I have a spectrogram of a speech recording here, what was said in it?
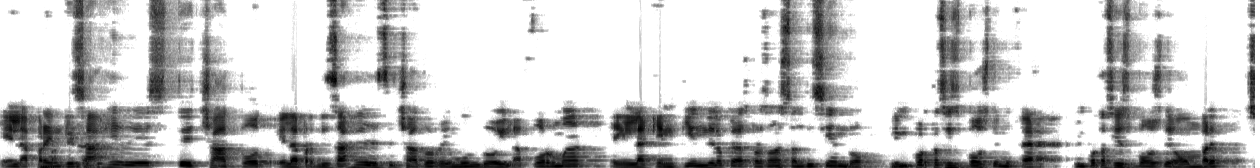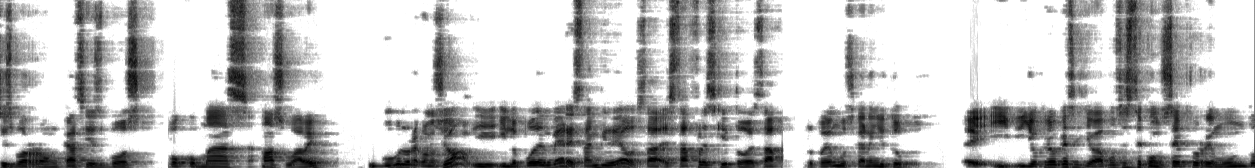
El aprendizaje de este chatbot, el aprendizaje de este chatbot Raimundo y la forma en la que entiende lo que las personas están diciendo, no importa si es voz de mujer, no importa si es voz de hombre, si es voz ronca, si es voz poco más, más suave, Google lo reconoció y, lo pueden ver, está en video, está, está fresquito, está, lo pueden buscar en YouTube. Eh, y, yo creo que si llevamos este concepto, Remundo,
